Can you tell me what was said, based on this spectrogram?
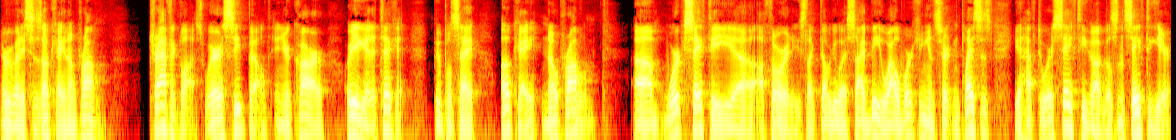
everybody says, okay, no problem. Traffic laws, wear a seatbelt in your car or you get a ticket. People say, okay, no problem. Um, work safety uh, authorities like WSIB, while working in certain places, you have to wear safety goggles and safety gear.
